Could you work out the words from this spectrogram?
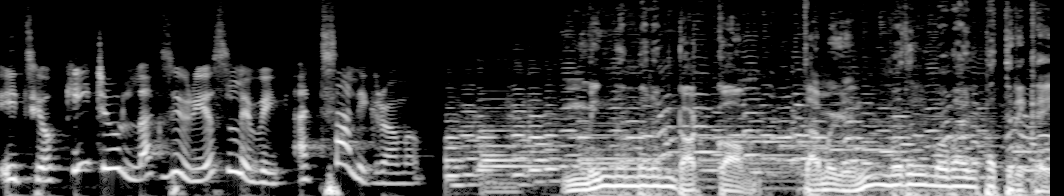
It's your key to luxurious living at Saligramam. Minnambalam dot com தமிழின் முதல் மொபைல் பத்திரிகை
